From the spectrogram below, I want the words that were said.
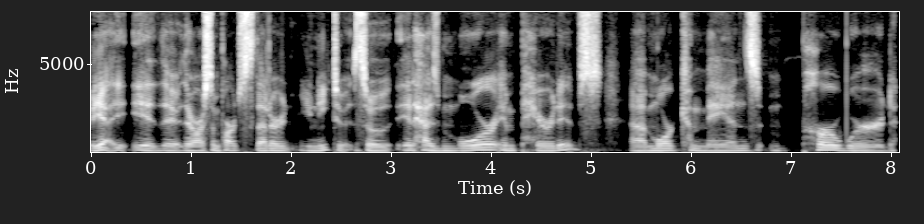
but yeah, it, it, there there are some parts that are unique to it. So it has more imperatives, uh, more commands per word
